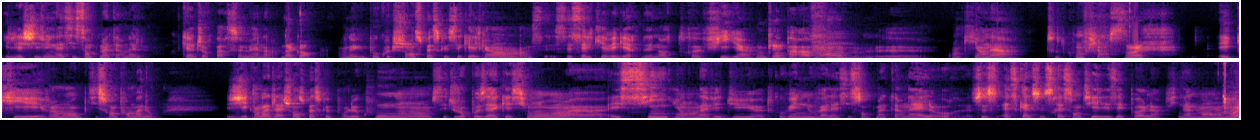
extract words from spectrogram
Il est chez une assistante maternelle, quatre jours par semaine. D'accord. On a eu beaucoup de chance parce que c'est quelqu'un, c'est celle qui avait gardé notre fille auparavant, euh, en qui on a toute confiance Ouais. et qui est vraiment au petit soin pour Malo. J'ai qu'on a de la chance parce que pour le coup, on s'est toujours posé la question euh, et si on avait dû euh, trouver une nouvelle assistante maternelle, est-ce qu'elle se serait sentie les épaules finalement Ouais,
